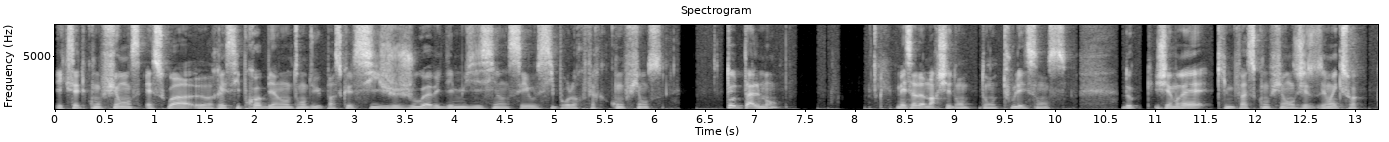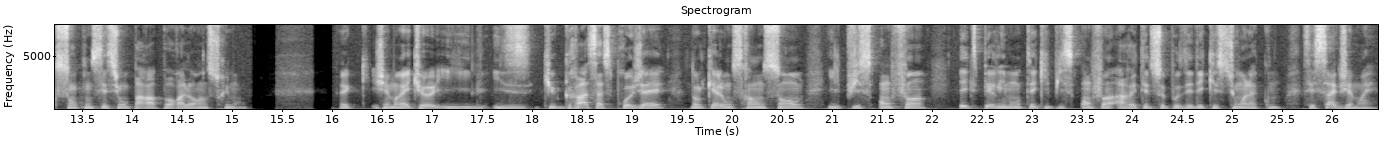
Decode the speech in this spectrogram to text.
et que cette confiance elle soit euh, réciproque bien entendu parce que si je joue avec des musiciens c'est aussi pour leur faire confiance totalement mais ça doit marcher dans, tous les sens donc j'aimerais qu'ils me fassent confiance j'aimerais qu'ils soient sans concession par rapport à leur instrument J'aimerais que, que grâce à ce projet dans lequel on sera ensemble, ils puissent enfin expérimenter, qu'ils puissent enfin arrêter de se poser des questions à la con. C'est ça que j'aimerais.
